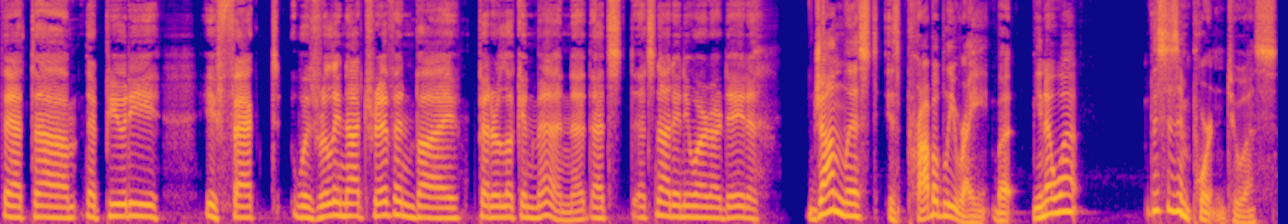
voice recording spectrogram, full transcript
That um, that beauty effect was really not driven by better-looking men. That, that's that's not anywhere in our data. John List is probably right, but you know what? This is important to us.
